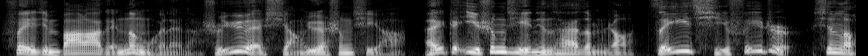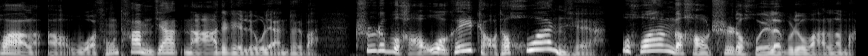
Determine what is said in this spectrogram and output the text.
费劲巴拉给弄回来的，是越想越生气哈。哎，这一生气，您猜怎么着？贼起飞智，心了话了啊！我从他们家拿的这榴莲，对吧？吃的不好，我可以找他换去呀。我换个好吃的回来不就完了吗？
